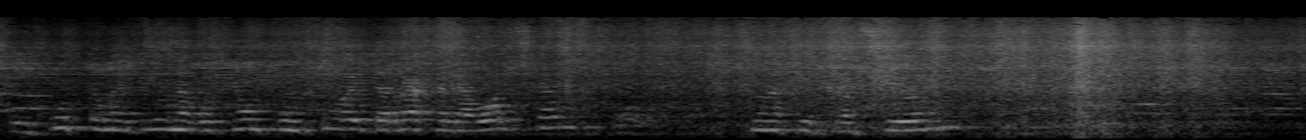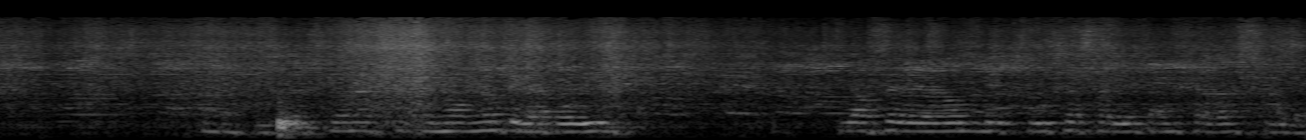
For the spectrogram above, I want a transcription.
y justo metí una cuestión puntúa y te raja la bolsa, una frustración. Una frustración así que no, no te la podí. No sé de dónde chucha sale tanta basura.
